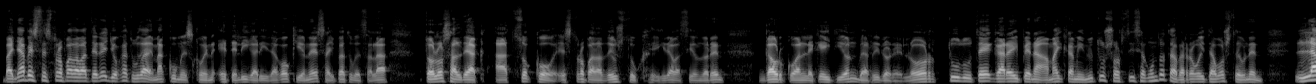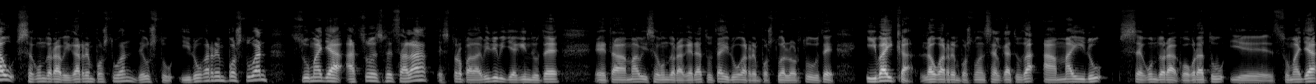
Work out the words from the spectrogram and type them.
baina beste estropada bat ere jokatu da emakumezkoen eteligari dagokionez, aipatu bezala tolosaldeak atzoko estropada deustuk irabazi ondoren gaurkoan lekeition berrirore. Lortu dute garaipena amaika minutu sortzi segundo eta berrogeita boste honen. Lau segundora bigarren postuan deustu. Irugarren postuan zumaia atzo ez bezala estropada biribila egin dute eta amabi segundora geratuta irugarren postua lortu dute. Ibaika laugarren postuan zelkatu da amairu segundora kogratu e, zumaia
